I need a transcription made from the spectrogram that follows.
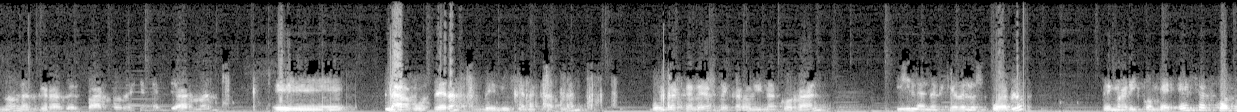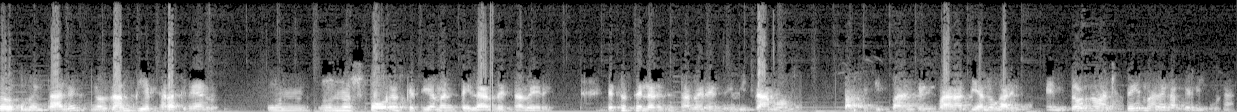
Las guerras del parto de Janet Jarman, eh, la vocera de Luciana Kaplan, Volverse a ver de Carolina Corral y La energía de los pueblos de Marie Convé. Esas cuatro documentales nos dan pie para crear unos foros que se llaman telar de saberes. Estos telares de saberes invitamos participantes para dialogar en, torno al tema de la película.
